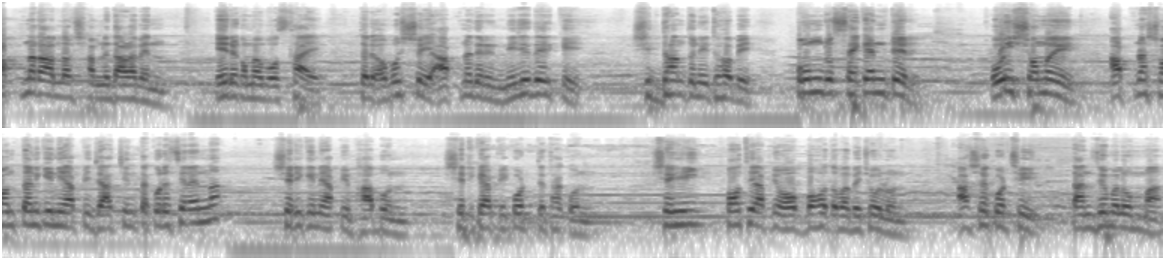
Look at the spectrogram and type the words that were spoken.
আপনারা আল্লাহর সামনে দাঁড়াবেন। এরকম অবস্থায় তাহলে অবশ্যই আপনাদের নিজেদেরকে সিদ্ধান্ত নিতে হবে। পনেরো সেকেন্ডের ওই সময়ে আপনার সন্তানকে নিয়ে আপনি যা চিন্তা করেছিলেন না, সেটিকে নিয়ে আপনি ভাবুন, সেটিকে আপনি করতে থাকুন। সেই পথে আপনি অব্যাহতভাবে চলুন। আশা করছি তানজিমুল উম্মা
